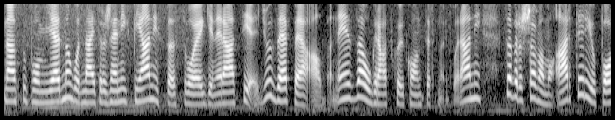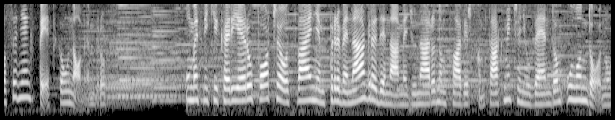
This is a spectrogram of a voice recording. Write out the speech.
Nastupom jednog od najtraženijih pijanista svoje generacije, Giuseppe Albaneza, u gradskoj koncertnoj dvorani, završavamo arteriju poslednjeg petka u novembru. Umetnik je karijeru počeo osvajanjem prve nagrade na međunarodnom klavirskom takmičenju Vendom u Londonu.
